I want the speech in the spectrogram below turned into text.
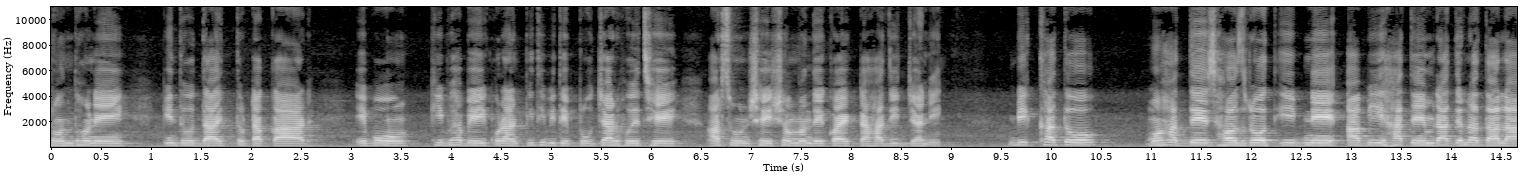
সন্দেহ নেই, কিন্তু দায়িত্বটা কার এবং কীভাবে এই কোরআন পৃথিবীতে প্রচার হয়েছে? আসুন সেই সম্বন্ধে কয়েকটা হাজির জানি। বিখ্যাত মহাদ্দেশ হজরত ইবনে আবি হাতেম রাজ্লাহ তালা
